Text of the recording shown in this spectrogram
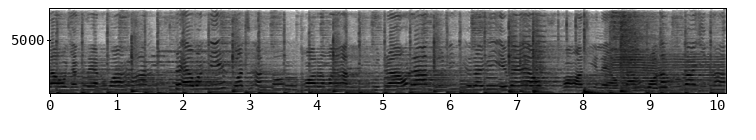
เราอย่างแสนหวาน แต่วันนี้ตัวฉันต้องทรมานสุดร้าวรานคืนนี้ไรมีแววพอที่แล้วสาวหัวอักได้ค่า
